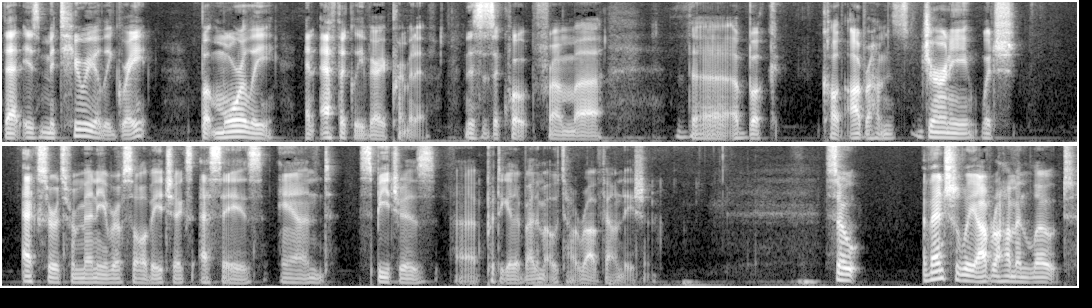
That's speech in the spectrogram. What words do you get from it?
that is materially great, but morally and ethically very primitive? This is a quote from uh, the a book called Abraham's Journey, which excerpts from many of Soloveitchik's essays and speeches uh, put together by the Me'ot HaRav Foundation. So eventually, Abraham and Lot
